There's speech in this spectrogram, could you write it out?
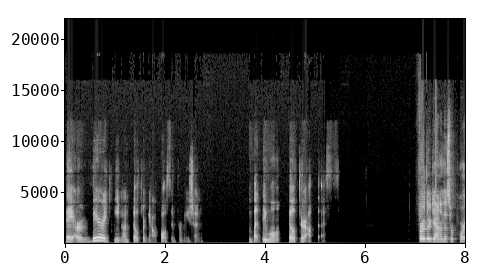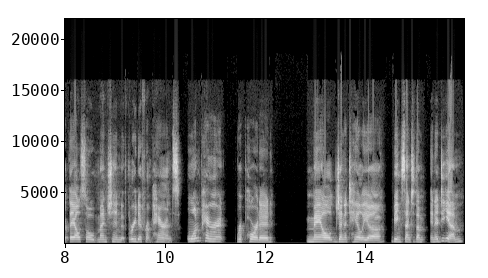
They are very keen on filtering out false information. but they won't filter out this. Further down in this report, they also mentioned three different parents. One parent reported male genitalia being sent to them in a DM.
